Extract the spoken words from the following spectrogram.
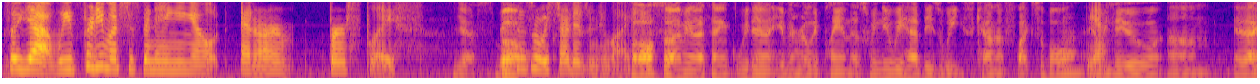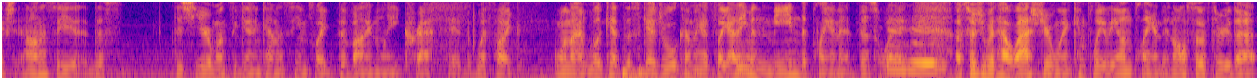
So yeah, we've pretty much just been hanging out at our birthplace. Yes. This But, is where we started a new life. but also, I mean, I think we didn't even really plan this. We knew we had these weeks kind of flexible, and Yes. we knew um, it actually, honestly, this this year once again kind of seems like divinely crafted with like when I look at the schedule coming, it's like I didn't even mean to plan it this way, Mm-hmm. especially with how last year went completely unplanned, and also through that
